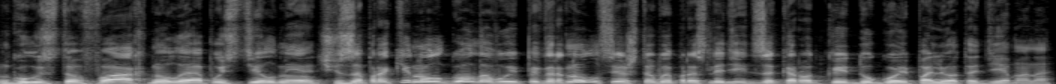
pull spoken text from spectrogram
Густав ахнул и опустил меч, запрокинул голову и повернулся, чтобы проследить за короткой дугой полета демона.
